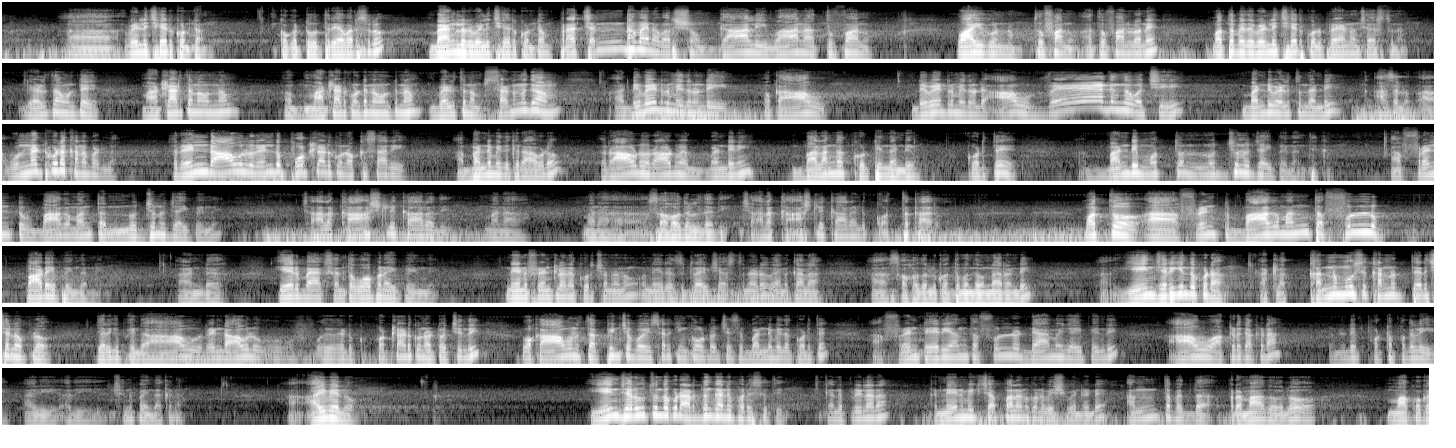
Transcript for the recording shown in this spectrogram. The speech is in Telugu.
వెళ్ళి చేరుకుంటాం. ఇంకొక టూ త్రీ అవర్స్లో బెంగళూరు వెళ్ళి చేరుకుంటాం. ప్రచండమైన వర్షం గాలి వాన తుఫాను వాయుగుండం తుఫాను. ఆ తుఫాన్లోనే మొత్తం మీద వెళ్ళి చేరుకోవాలి ప్రయాణం చేస్తున్నాం. వెళ్తూ ఉంటే మాట్లాడుతూనే ఉన్నాం మాట్లాడుకుంటూనే ఉంటున్నాం వెళ్తున్నాం. సడన్గా ఆ డివైడర్ మీద నుండి ఒక ఆవు డివైడర్ మీద నుండి ఆవు వేగంగా వచ్చి బండి వెళుతుందండి. అసలు ఉన్నట్టు కూడా కనబడలే. రెండు ఆవులు రెండు పోట్లాడుకుని ఒక్కసారి ఆ బండి మీదకి రావడం రావడం రావడమే బండిని బలంగా కొట్టిందండి. కొడితే బండి మొత్తం నుజ్జు నుజ్జు అయిపోయింది అంతే ఆ ఫ్రంట్ భాగం అంతా నుజ్జు నుజ్జు అయిపోయింది. చాలా కాస్ట్లీ కార్ అది మన మన సహోదరులది చాలా కాస్ట్లీ కార్ అండి కొత్త కారు. మొత్తం ఆ ఫ్రంట్ భాగం అంతా ఫుల్ పాడైపోయిందండి. అండ్ ఎయిర్ బ్యాగ్స్ అంతా ఓపెన్ అయిపోయింది. నేను ఫ్రంట్లోనే కూర్చున్నాను. నీరజ్ డ్రైవ్ చేస్తున్నాడు. వెనకాల సహోదరులు కొంతమంది ఉన్నారండి. ఏం జరిగిందో కూడా అట్లా కన్ను మూసి కన్ను తెరిచే లోపల జరిగిపోయింది. ఆ ఆవు రెండు ఆవులు కొట్లాడుకున్నట్టు వచ్చింది. ఒక ఆవును తప్పించబోయేసరికి ఇంకొకటి వచ్చేసి బండి మీద కొడితే ఆ ఫ్రంట్ ఏరియా అంతా ఫుల్ డ్యామేజ్ అయిపోయింది. ఆవు అక్కడికక్కడ ఆల్రెడీ పొట్ట పగలి అవి అది చనిపోయింది అక్కడ. హైవేలో. ఏం జరుగుతుందో కూడా అర్థం కాని పరిస్థితి. కానీ ప్రియులరా ఇక్కడ నేను మీకు చెప్పాలనుకున్న విషయం ఏంటంటే అంత పెద్ద ప్రమాదంలో మాకు ఒక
